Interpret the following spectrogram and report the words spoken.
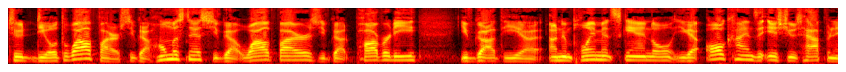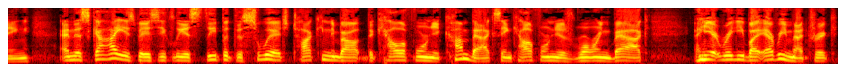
to deal with the wildfires. You've got homelessness, you've got wildfires, you've got poverty, you've got the uh, unemployment scandal, you got all kinds of issues happening. And this guy is basically asleep at the switch talking about the California comeback, saying California is roaring back. And yet, Riggy, by every metric,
